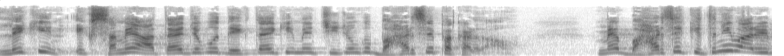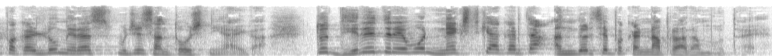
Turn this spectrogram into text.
लेकिन एक समय आता है जब वो देखता है कि मैं चीज़ों को बाहर से पकड़ रहा हूँ। मैं बाहर से कितनी बार भी पकड़ लू, मेरा मुझे संतोष नहीं आएगा। तो धीरे धीरे वो नेक्स्ट क्या करता है? अंदर से पकड़ना प्रारंभ होता है।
